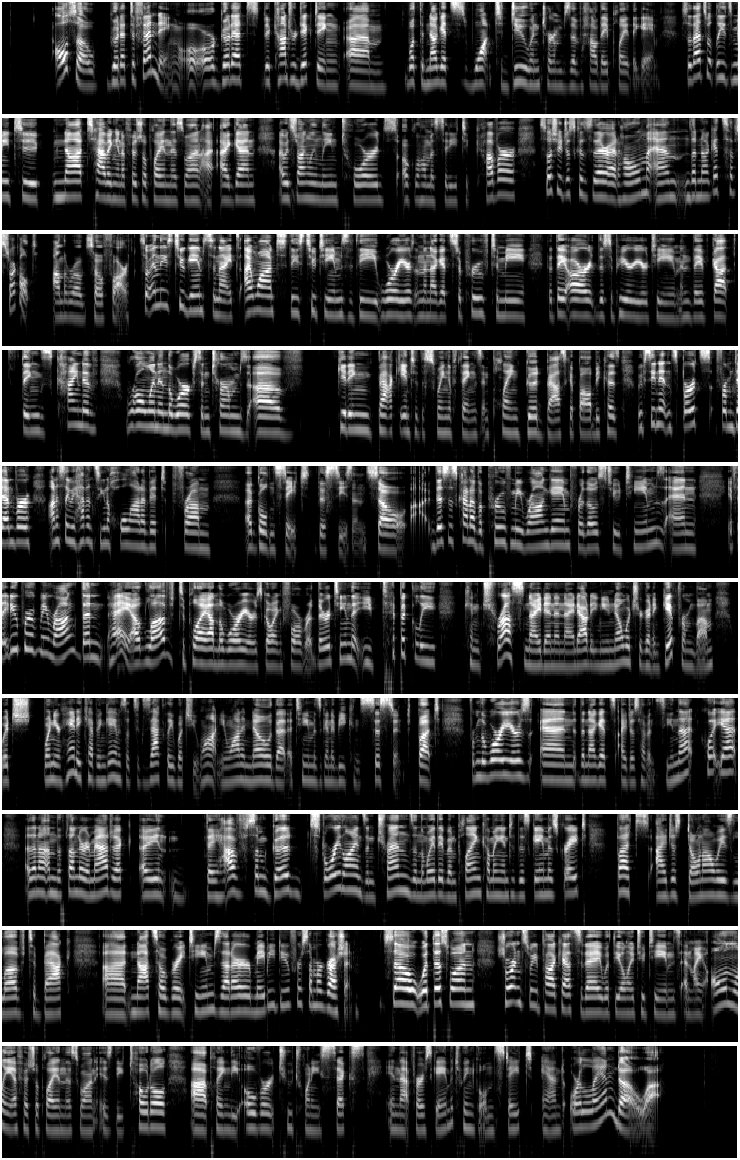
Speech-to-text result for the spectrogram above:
also good at defending or, or good at contradicting um, what the Nuggets want to do in terms of how they play the game. So that's what leads me to not having an official play in this one. I, again, I would strongly lean towards Oklahoma City to cover, especially just because they're at home and the Nuggets have struggled on the road so far. So in these two games tonight, I want these two teams, the Warriors and the Nuggets, to prove to me that they are the superior team and they've got things kind of rolling in the works in terms of getting back into the swing of things and playing good basketball because we've seen it in spurts from Denver. Honestly, we haven't seen a whole lot of it from uh, Golden State this season. So uh, this is kind of a prove me wrong game for those two teams. And if they do prove me wrong, then hey, I'd love to play on the Warriors going forward. They're a team that you typically can trust night in and night out, and you know what you're going to get from them, which when you're handicapping games, that's exactly what you want. You want to know that a team is going to be consistent. But from the Warriors and the Nuggets, I just haven't seen that quite yet. And then on the Thunder and Magic, I mean, they have some good storylines and trends, and the way they've been playing coming into this game is great. But I just don't always love to back uh, not so great teams that are maybe due for some regression. So, with this one, short and sweet podcast today with the only two teams, and my only official play in this one is the total, uh, playing the over 226 in that first game between Golden State and Orlando.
